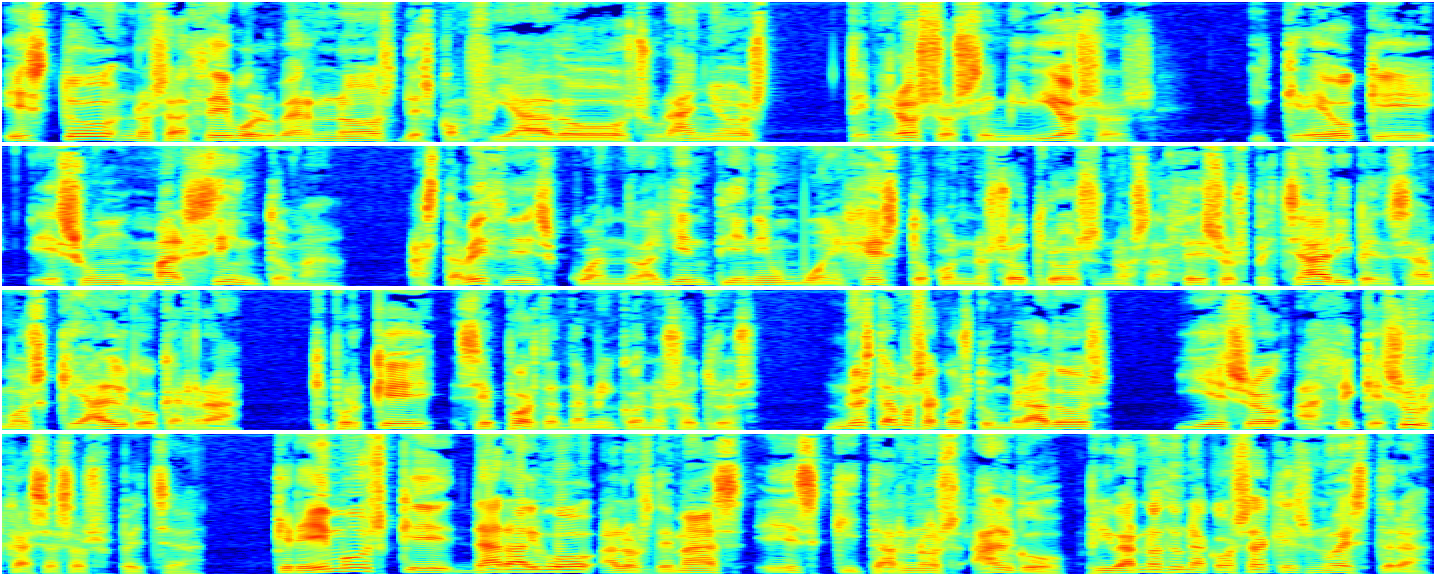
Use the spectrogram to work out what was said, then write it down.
Esto nos hace volvernos desconfiados, huraños, temerosos, envidiosos. Y creo que es un mal síntoma. Hasta veces, cuando alguien tiene un buen gesto con nosotros, nos hace sospechar y pensamos que algo querrá, que por qué se portan también con nosotros. No estamos acostumbrados y eso hace que surja esa sospecha. Creemos que dar algo a los demás es quitarnos algo, privarnos de una cosa que es nuestra.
